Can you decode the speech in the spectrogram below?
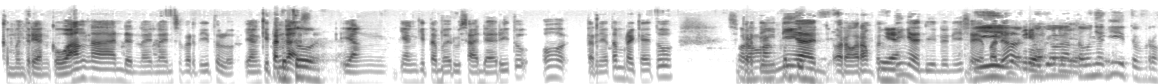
Kementerian Keuangan dan lain-lain seperti itu loh. Yang kita nggak yang yang kita baru sadari itu oh ternyata mereka itu seperti orang -orang ini penting. ya orang-orang iya. penting yeah. ya di Indonesia ya. Iya, Padahal iya, gue juga iya. taunya gitu, Bro.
